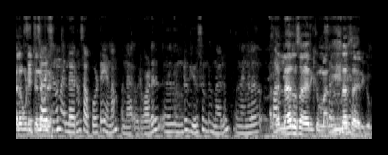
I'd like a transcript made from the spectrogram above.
വില കൂടിയിട്ട് എല്ലാവരും സപ്പോർട്ട് ചെയ്യണം. ഒരുപാട് വ്യൂസ് ഉണ്ട് എന്നാലും ഞങ്ങൾ അതെല്ലാരും സഹകരിക്കും. എല്ലാവരും സഹകരിക്കും.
